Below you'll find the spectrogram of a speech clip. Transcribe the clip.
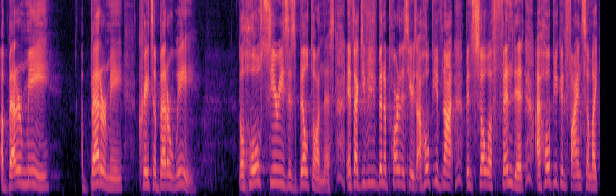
A better me, a better me creates a better we. The whole series is built on this. In fact, if you've been a part of the series, I hope you've not been so offended. I hope you can find some, like,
